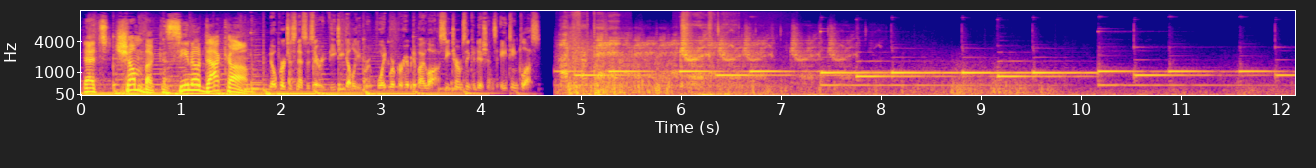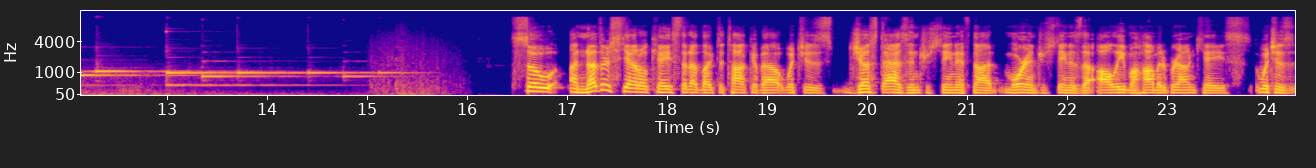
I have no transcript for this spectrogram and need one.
That's chumbacasino.com. No purchase necessary. VGW Group. Void were prohibited by law. See terms and conditions. 18 plus. So another Seattle case that I'd like to talk about, which is just as interesting, if not more interesting, is the Ali Muhammad Brown case, which is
